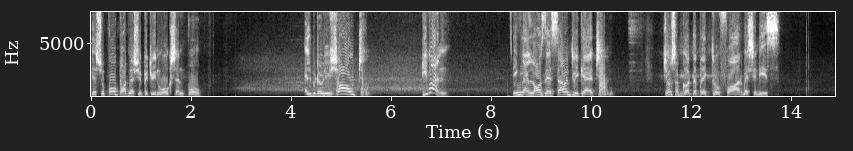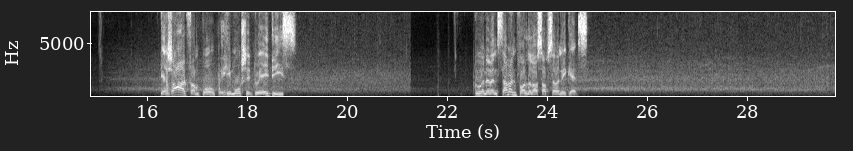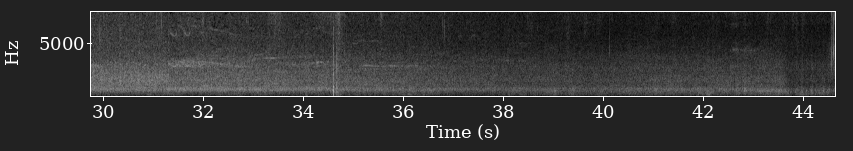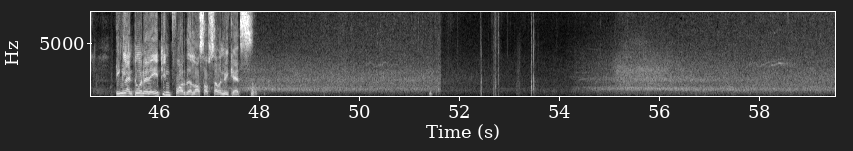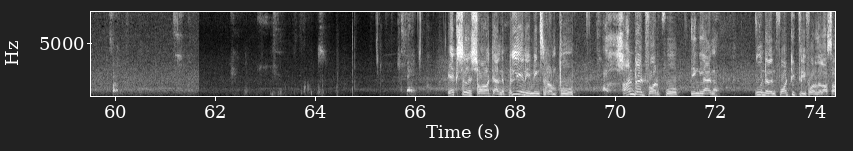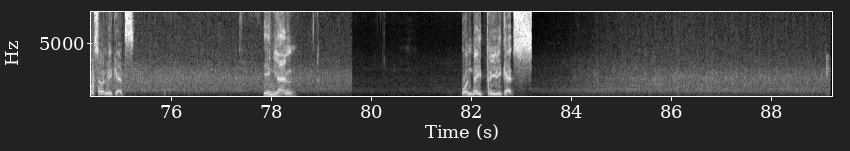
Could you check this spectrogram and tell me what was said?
A superb partnership between Woakes and Pope. LBW shout. Given. England lost their 7th wicket. Joseph got the breakthrough for West Indies. A shot from Pope. He moves into 80s. 207 for the loss of 7 wickets. England 218 for the loss of 7 wickets. Excellent shot and a brilliant innings from Pope. 100 for Pope. England 243 for the loss of 7 wickets. England won by 3 wickets.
